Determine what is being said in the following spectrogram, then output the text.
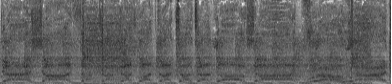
conditions That come with the delusion Ruin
